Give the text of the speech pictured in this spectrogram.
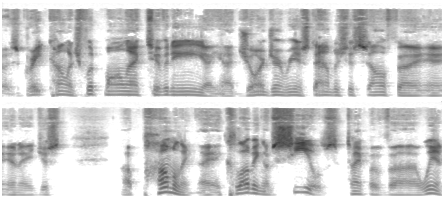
it was great college football activity. Uh, Georgia reestablish itself uh, in, in a just a pummeling, a clubbing of seals type of uh, win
